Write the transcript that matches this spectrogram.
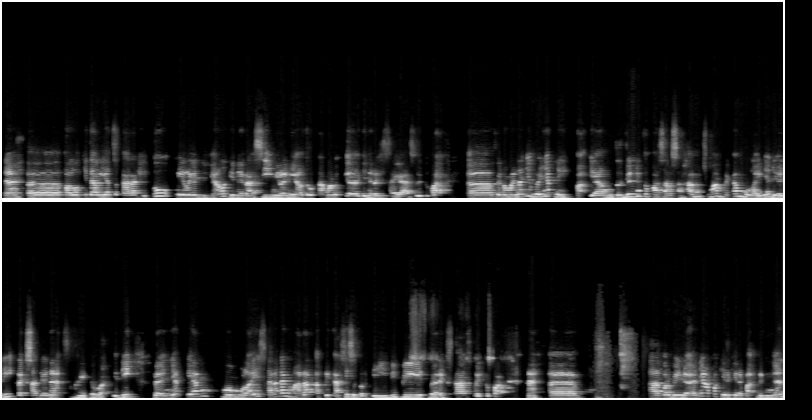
Nah, uh, kalau kita lihat sekarang itu milenial, generasi milenial, terutama uh, generasi saya, seperti itu Pak, uh, fenomenanya banyak nih Pak yang terjun ke pasar saham, cuma mereka mulainya dari reksadana seperti itu Pak. Jadi banyak yang memulai sekarang kan marak aplikasi seperti Bibit, Bareksa seperti itu Pak. Nah, uh, uh, perbedaannya apa kira-kira Pak dengan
